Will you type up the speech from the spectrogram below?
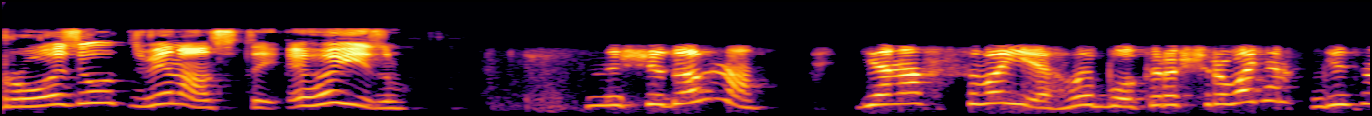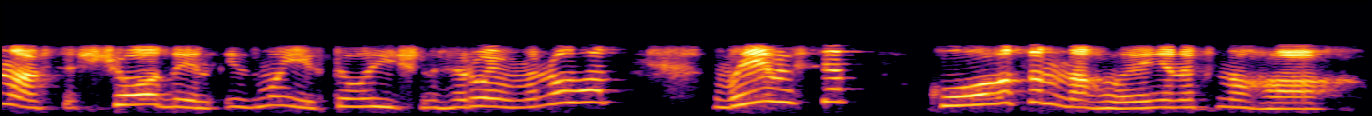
Розділ 12. Егоїзм. Нещодавно я на своє глибоке розчарування дізнався, що один із моїх теологічних героїв минулого виявився колосом на глиняних ногах.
